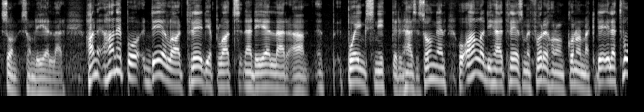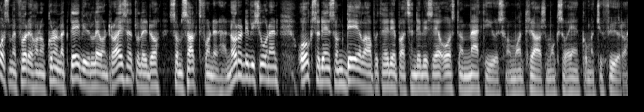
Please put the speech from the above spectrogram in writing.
som, som det gäller. Han, han är på delad tredje plats när det gäller äh, poängsnittet den här säsongen. Och alla de här tre som är före honom, Conor McDavid, eller två som är före honom, Conor McDavid och Leon Draisaitl då som sagt från den här norra divisionen. Och också den som delar på tredjeplatsen, det vill säga Austin Matthews från Montreal som också är 1,24.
